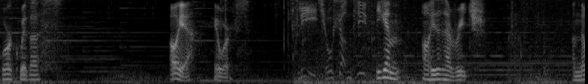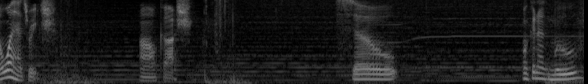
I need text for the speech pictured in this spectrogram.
Work with us. Oh yeah, it works. He can... Oh, he doesn't have reach. Oh, no one has reach. Oh gosh. So... We're gonna move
